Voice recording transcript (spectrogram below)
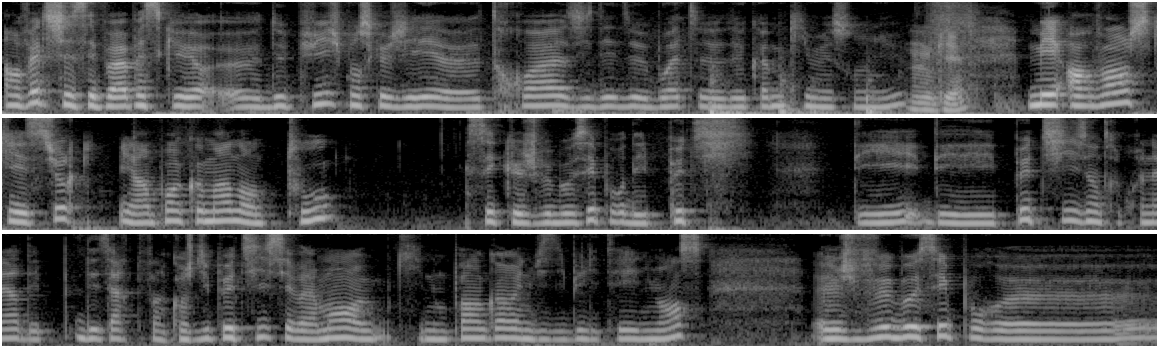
en fait, je sais pas, parce que euh, depuis, je pense que j'ai euh, trois idées de boîtes de com qui me sont venues. Ok. Mais en revanche, ce qui est sûr, il y a un point commun dans tout, c'est que je veux bosser pour des petits. Des, des petits entrepreneurs, des, des art... enfin, quand je dis petits, c'est vraiment euh, qui n'ont pas encore une visibilité immense. Euh, je veux bosser pour, euh,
